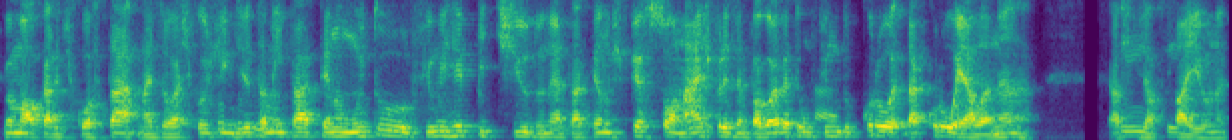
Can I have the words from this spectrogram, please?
foi mal, cara, de cortar, mas eu acho que hoje em dia também tá tendo muito filme repetido, né? Tá tendo os personagens, por exemplo, agora vai ter um tá. filme do Cru, da Cruella, né? Acho sim, que já sim. saiu, né?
